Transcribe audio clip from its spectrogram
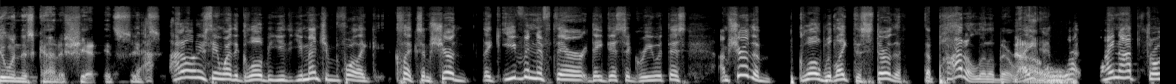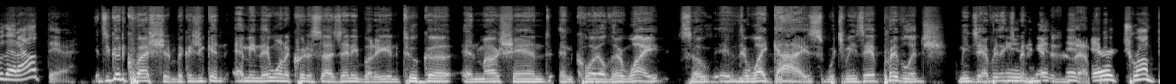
doing this kind of shit. It's Yeah, it's I don't understand why the Globe. You, you mentioned before, like clicks. I'm sure, like even if they're they disagree with this, I'm sure the Globe would like to stir the, the pot a little bit, right? No. And why, why not throw that out there? It's a good question because you can. I mean, they want to criticize anybody, and Tuukka and Marchand and Coyle, they're white, so eh, they're white guys, which means they have privilege. Means everything's And, been handed and- to and them. Eric Trump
